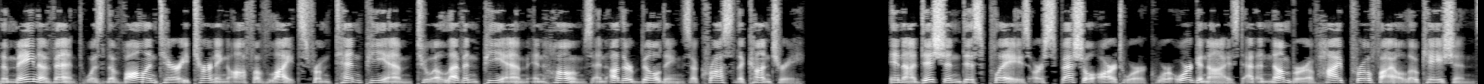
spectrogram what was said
The main event was the voluntary turning off of lights from 10 p.m. to 11 p.m. in homes and other buildings across the country. In addition displays or special artwork were organized at a number of high-profile locations.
